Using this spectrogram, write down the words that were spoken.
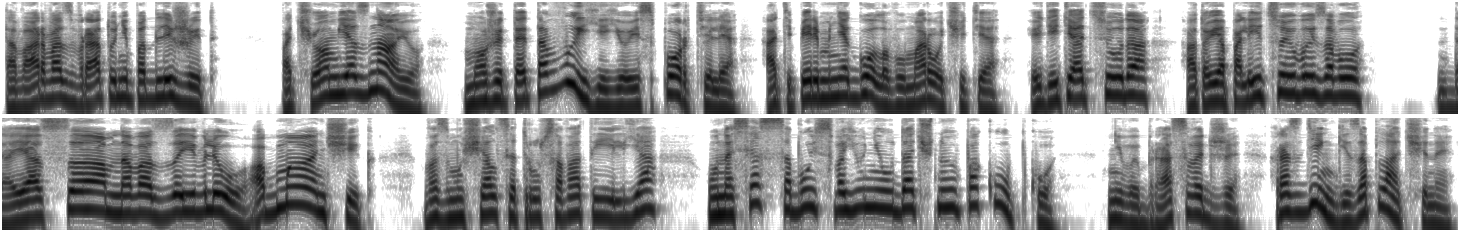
Товар возврату не подлежит. Почем я знаю? Может, это вы ее испортили, а теперь мне голову морочите. Идите отсюда, а то я полицию вызову». «Да я сам на вас заявлю, обманщик!» — возмущался трусоватый Илья, унося с собой свою неудачную покупку. Не выбрасывать же, раз деньги заплачены.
